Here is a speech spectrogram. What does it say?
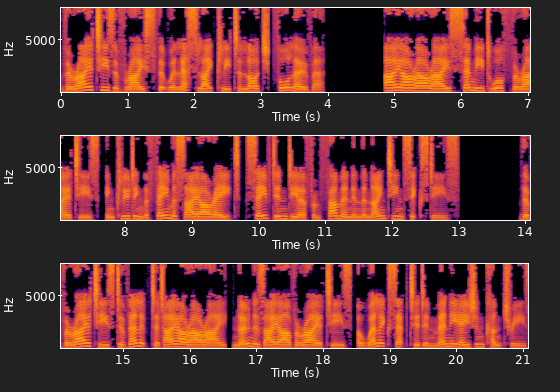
varieties of rice that were less likely to lodge fall over. IRRI's semi-dwarf varieties, including the famous IR-8, saved India from famine in the 1960s. The varieties developed at IRRI, known as IR varieties, are well accepted in many Asian countries.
